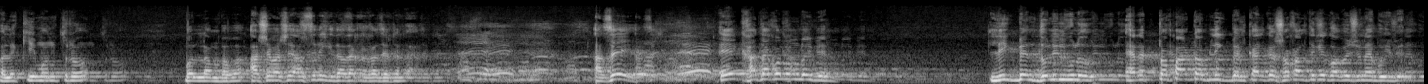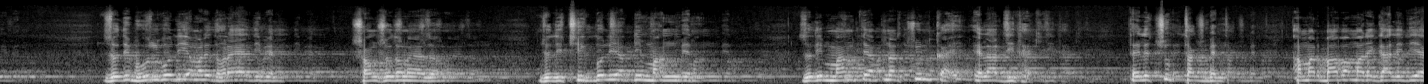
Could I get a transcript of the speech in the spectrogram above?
বলে, কি মন্ত্র? বললাম, বাবা, আশেপাশে আছে নাকি দাদা কাকা যেটা আছে। এই খাতা কলম লইবেন। লিখবেন দলিলগুলো একটা টপা টপ লিখবেন, কালকে সকাল থেকে গবেষণায় বইবেন। যদি ভুল বলি আমারে ধরাইয়া দিবেন, সংশোধন হয়ে যাও। যদি ঠিক বলি আপনি মানবেন। যদি মানতে আপনার চুলকায় অ্যালার্জি থাকে তাহলে চুপ থাকবেন। আমার বাবা মারে গালি দিয়ে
